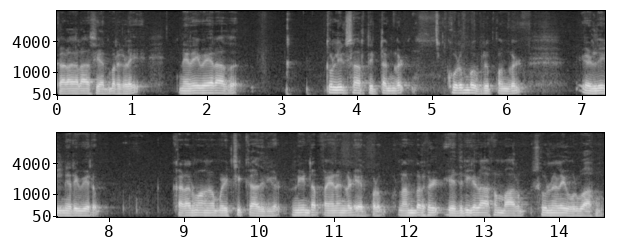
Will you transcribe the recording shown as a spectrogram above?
கடகராசி அன்பர்களை நிறைவேறாத தொழில்சார் திட்டங்கள் குடும்ப விருப்பங்கள் எளிதில் நிறைவேறும். கடன் வாங்க முயற்சிக்காதீர்கள். நீண்ட பயணங்கள் ஏற்படும். நண்பர்கள் எதிரிகளாக மாறும். சூழ்நிலை உருவாகும்.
